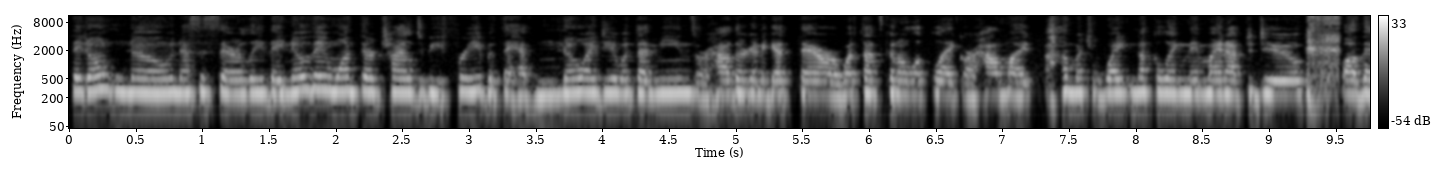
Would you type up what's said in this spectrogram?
they don't know necessarily. They know they want their child to be free, but they have no idea what that means or how they're going to get there or what that's going to look like or how might how much white knuckling they might have to do while they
